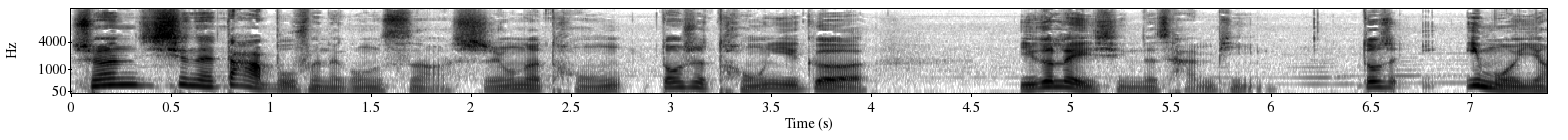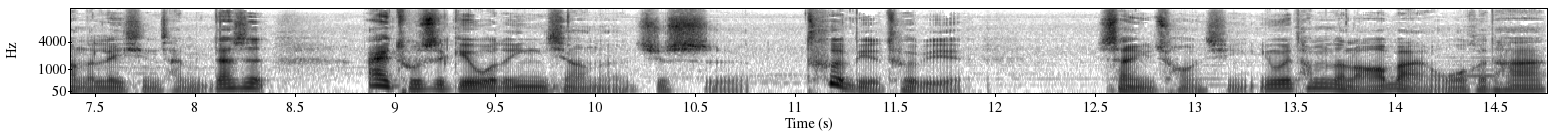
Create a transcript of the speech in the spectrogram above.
虽然现在大部分的公司啊使用的同都是同一个一个类型的产品，都是一一模一样的类型产品，但是爱图仕给我的印象呢，就是特别特别善于创新。因为他们的老板，我和他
